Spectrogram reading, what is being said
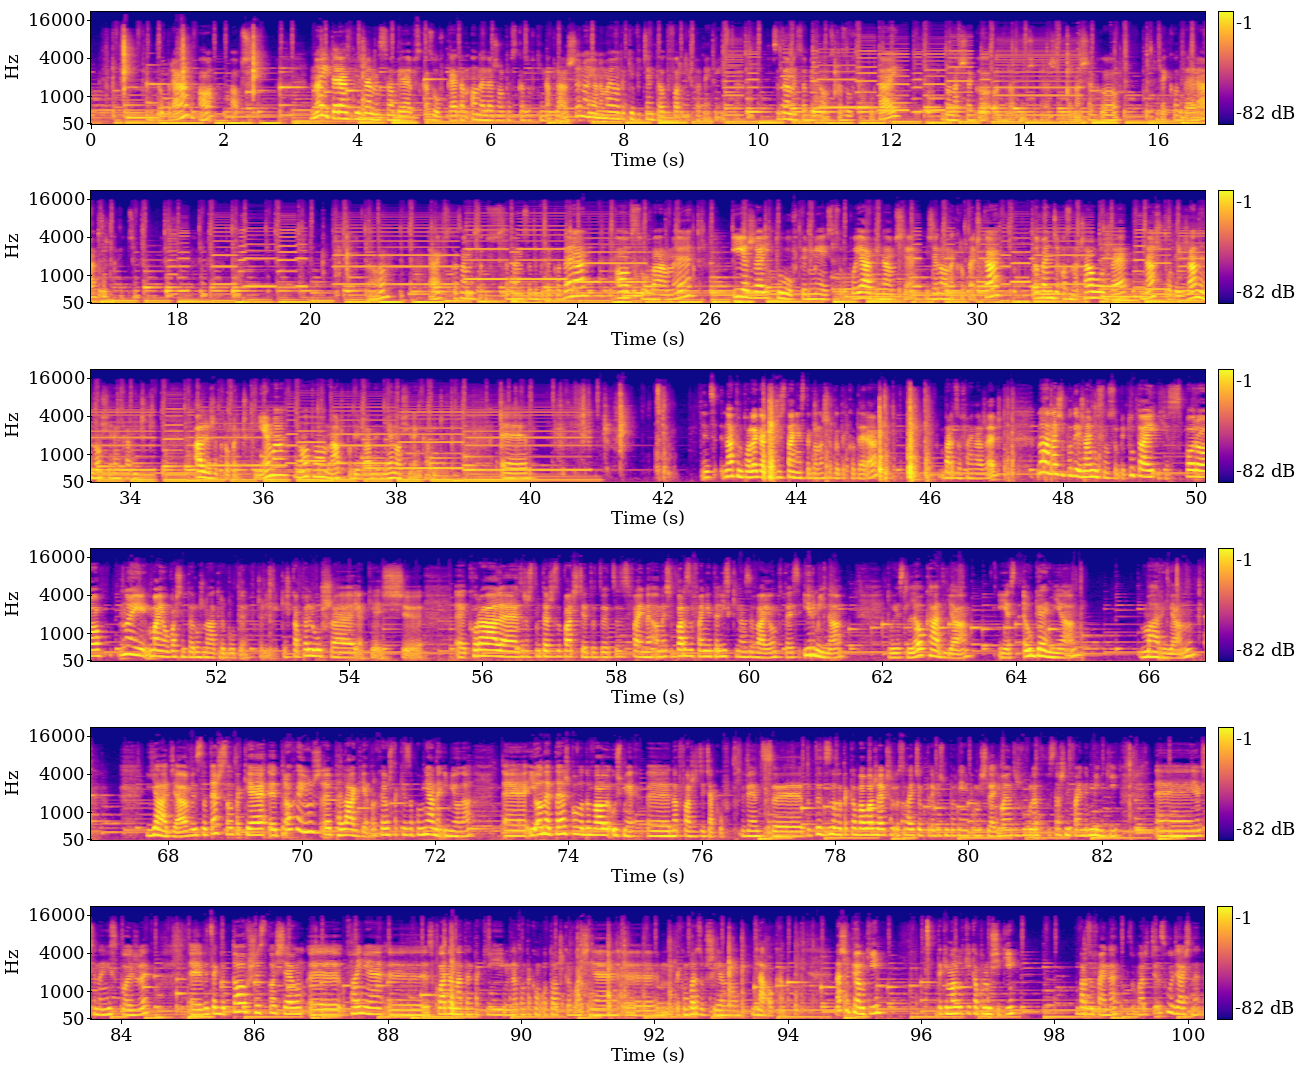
Dobra, o, hops. No i teraz bierzemy sobie wskazówkę, tam one leżą, te wskazówki na planszy, no i one mają takie wycięte otworki w pewnych miejscach. Wsadzamy sobie tą wskazówkę tutaj, do naszego, odwrotnie przepraszam, do naszego dekodera. Czekajcie. O, tak, wskazamy, wsadzamy sobie do dekodera, o, wsuwamy i jeżeli tu w tym miejscu pojawi nam się zielona kropeczka, to będzie oznaczało, że nasz podejrzany nosi rękawiczki. Ale że kropeczki nie ma, no to nasz podejrzany nie nosi rękawiczek. E, Więc na tym polega korzystanie z tego naszego dekodera. Bardzo fajna rzecz. No a nasi podejrzani są sobie tutaj, ich jest sporo, no i mają właśnie te różne atrybuty, czyli jakieś kapelusze, jakieś e, e, korale, zresztą też zobaczcie, to, to, to jest fajne, one się bardzo fajnie te liski nazywają. Tutaj jest Irmina, tu jest Leokadia, jest Eugenia, Marian, Jadzia, więc to też są takie y, trochę już Pelagia, trochę już takie zapomniane imiona. E, I one też powodowały uśmiech y, na twarzy dzieciaków, więc y, to, to jest znowu taka mała rzecz, słuchajcie, o której byśmy pewnie nie pomyśleli. Mają też w ogóle strasznie fajne minki, e, jak się na nich spojrzy. E, Więc jakby to wszystko się fajnie składa na ten taki, na tą taką otoczkę właśnie, taką bardzo przyjemną dla oka. Nasze pionki, takie malutkie kapelusiki, bardzo fajne, zobaczcie, słodziaśne.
